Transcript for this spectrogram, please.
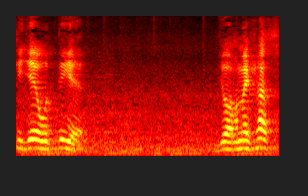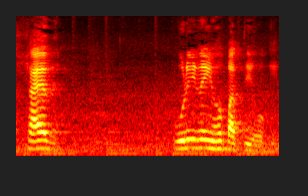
चीज़ें होती है जो हमेशा शायद पूरी नहीं हो पाती होगी।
